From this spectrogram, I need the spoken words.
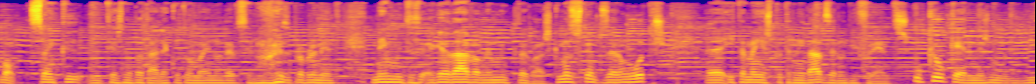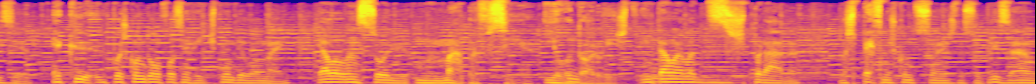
Bom, se bem que teres uma batalha com a tua mãe não deve ser uma coisa propriamente nem muito agradável, nem muito pedagógica, mas os tempos eram outros uh, e também as paternidades eram diferentes. O que eu quero mesmo dizer é que depois, quando Dom Afonso Henriques prendeu a mãe, ela lançou-lhe uma má profecia e eu hum. adoro isto. Então ela, desesperada pelas péssimas condições da sua prisão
